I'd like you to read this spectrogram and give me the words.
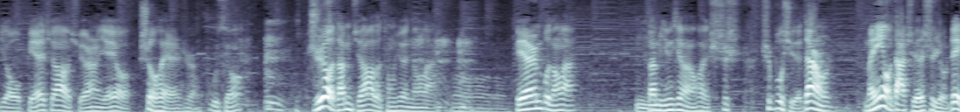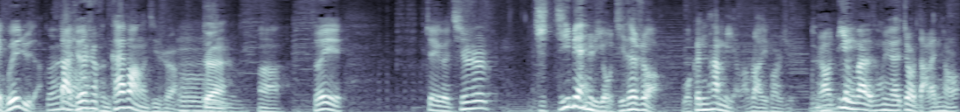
有别的学校的学生，也有社会人士，不行，只有咱们学校的同学能来，嗯别人不能来。嗯。咱们迎新晚会是是不许的，但是没有大学是有这规矩的，啊。大学是很开放的，其实。嗯。对。啊，所以这个其实即即便是有吉他社，我跟他们也玩不到一块儿去。然后另外的同学就是打篮球，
